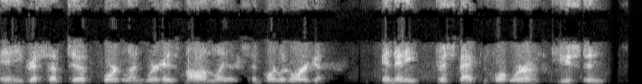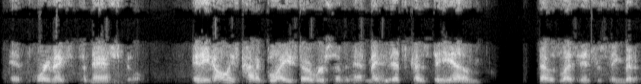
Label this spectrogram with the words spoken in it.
and he drifts up to Portland, where his mom lives in Portland, Oregon. And then he drifts back to Fort Worth, Houston, and before he makes it to Nashville. And he'd always kind of glazed over some of that. Maybe that's because to him, that was less interesting, but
